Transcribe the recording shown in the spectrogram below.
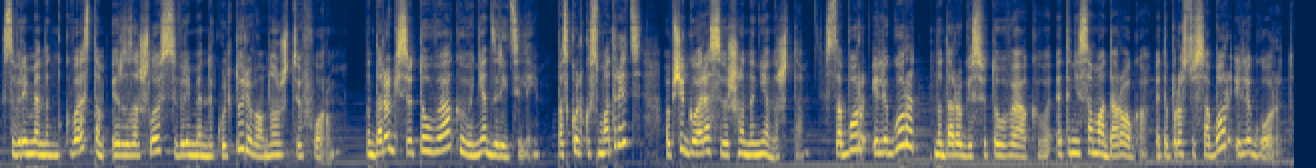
современным квестам и разошлось в современной культуре во множестве форм. На дороге Святого Иакова нет зрителей, поскольку смотреть, вообще говоря, совершенно не на что. Собор или город на дороге Святого Иакова – это не сама дорога, это просто собор или город.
